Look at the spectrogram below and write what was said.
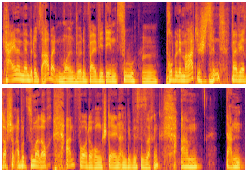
keiner mehr mit uns arbeiten wollen würde, weil wir denen zu mhm. problematisch sind, weil wir ja doch schon ab und zu mal auch Anforderungen stellen an gewisse Sachen, ähm, dann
